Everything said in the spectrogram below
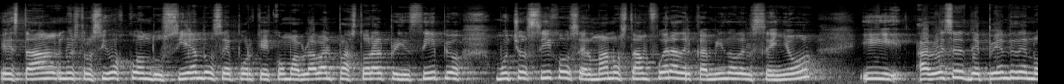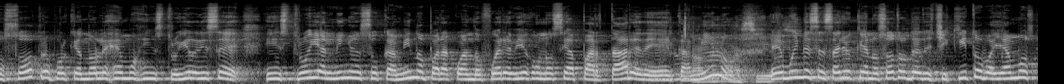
están nuestros hijos conduciéndose, porque como hablaba el pastor al principio, muchos hijos, hermanos, están fuera del camino del Señor y a veces depende de nosotros porque no les hemos instruido. Dice, instruye al niño en su camino para cuando fuere viejo no se apartare del camino. es. muy necesario que nosotros desde chiquitos vayamos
